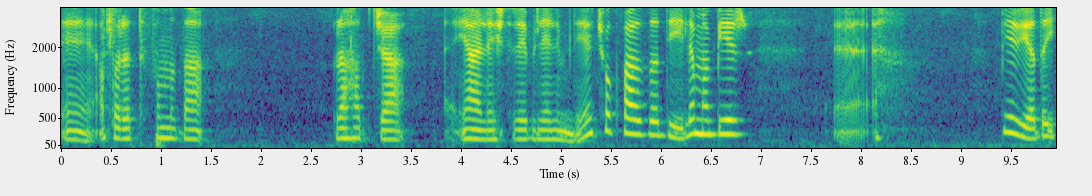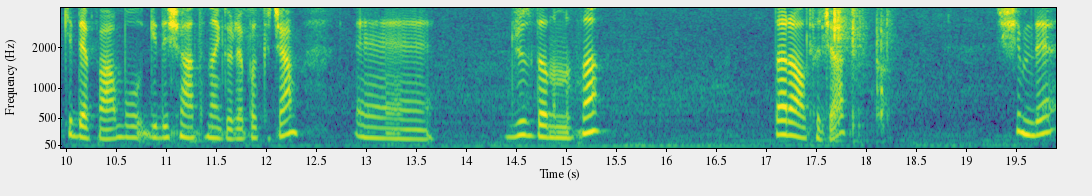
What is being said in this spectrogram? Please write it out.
e, aparatifimize rahatça yerleştirebilelim diye. Çok fazla değil ama bir e, bir ya da iki defa bu gidişatına göre bakacağım. E, cüzdanımıza daraltacağız. Şimdi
